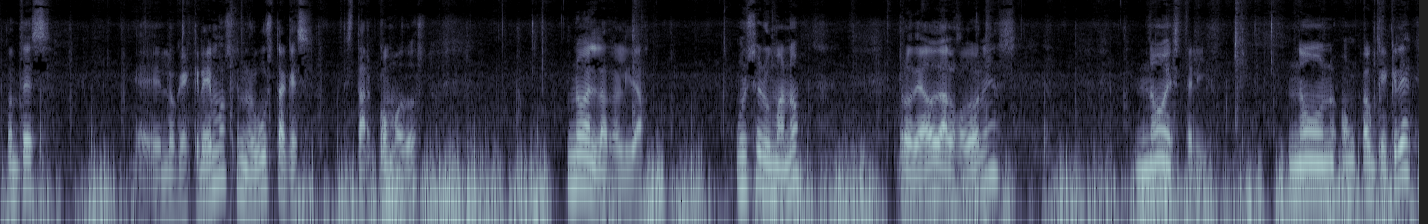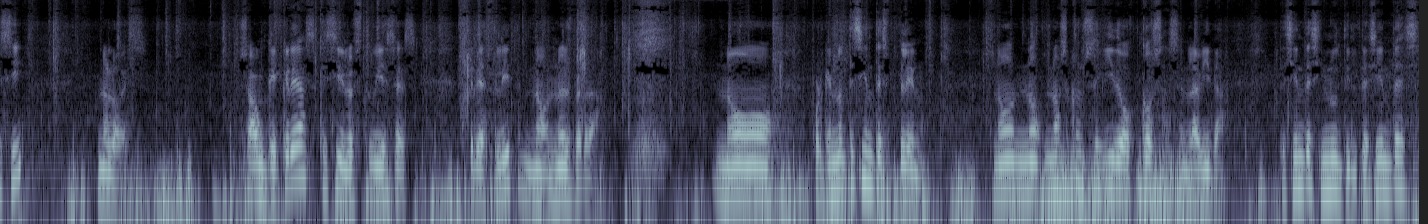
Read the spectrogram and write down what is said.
Entonces, eh, lo que creemos que nos gusta, que es estar cómodos, no es la realidad. Un ser humano rodeado de algodones no es feliz. No, aunque crea que sí, no lo es. O sea, aunque creas que si lo estuvieses serías feliz, no, no es verdad. No, porque no te sientes pleno. No, no, no has conseguido cosas en la vida. Te sientes inútil, te sientes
